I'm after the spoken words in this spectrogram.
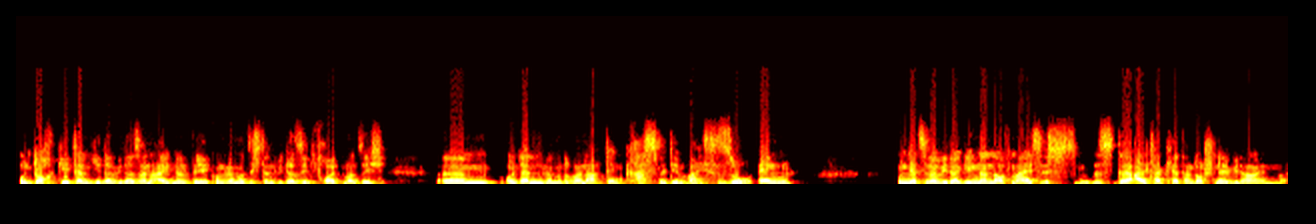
und doch geht dann jeder wieder seinen eigenen Weg. Und wenn man sich dann wieder sieht, freut man sich. Ähm, und dann, wenn man darüber nachdenkt, krass, mit dem war ich so eng. Und jetzt wir wieder gegeneinander auf dem Eis. Ist, ist der Alltag kehrt dann doch schnell wieder ein. Ne?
